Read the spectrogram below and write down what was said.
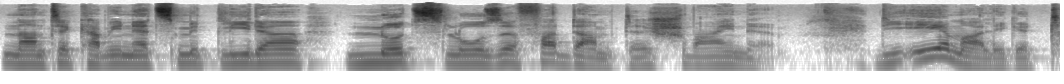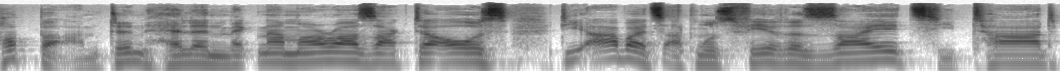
nannte Kabinettsmitglieder nutzlose verdammte Schweine. Die ehemalige Top-Beamtin Helen McNamara sagte aus, die Arbeitsatmosphäre sei, Zitat,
